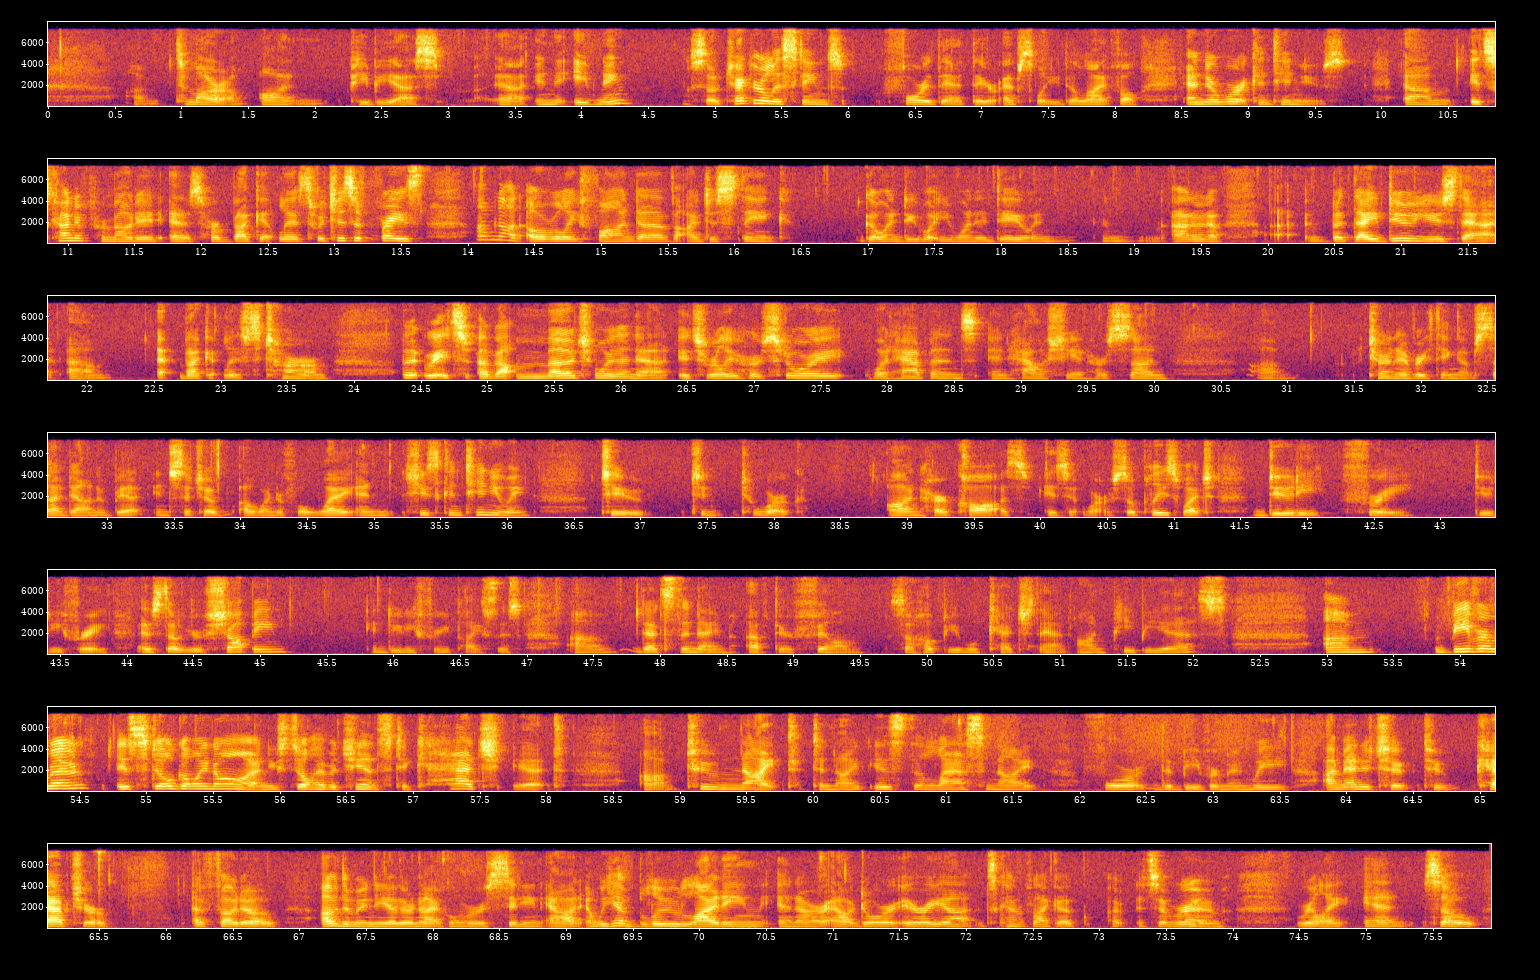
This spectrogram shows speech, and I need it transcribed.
um, tomorrow on PBS uh, in the evening. So check your listings for that. They are absolutely delightful, and their work continues. Um, it's kind of promoted as her bucket list, which is a phrase I'm not overly fond of. I just think go and do what you want to do, and, and I don't know, uh, but they do use that. Um, bucket list term. But it's about much more than that. It's really her story, what happens, and how she and her son um, turn everything upside down a bit in such a, a wonderful way. And she's continuing to to to work on her cause, as it were. So please watch Duty Free, Duty Free, And so you're shopping in duty free places. Um, that's the name of their film. So I hope you will catch that on PBS. Um, Beaver Moon is still going on. You still have a chance to catch it um, tonight. Tonight is the last night for the Beaver Moon. We I managed to, to capture a photo of the moon the other night when we were sitting out, and we have blue lighting in our outdoor area. It's kind of like a, it's a room, really, and so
